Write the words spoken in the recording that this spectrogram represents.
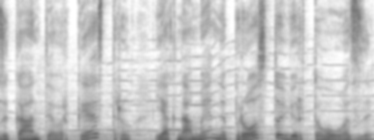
Музиканти оркестру, як на мене, просто віртуози.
